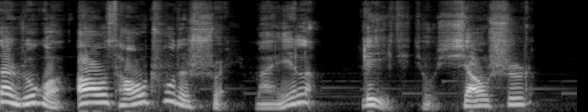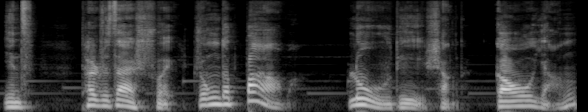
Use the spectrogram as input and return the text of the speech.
但如果凹槽处的水没了，力气就消失了。因此，它是在水中的霸王，陆地上的羔羊。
